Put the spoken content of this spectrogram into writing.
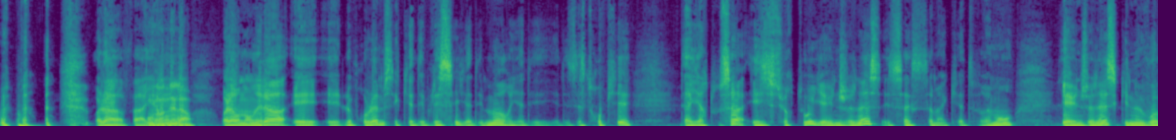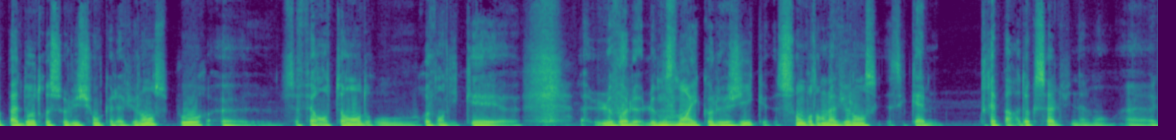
voilà. Enfin, on en est là. Voilà, on en est là. Et, et le problème, c'est qu'il y a des blessés, il y a des morts, il y a des, il y a des estropiés derrière tout ça. Et surtout, il y a une jeunesse, et ça, ça m'inquiète vraiment, il y a une jeunesse qui ne voit pas d'autre solution que la violence pour euh, se faire entendre ou revendiquer. Euh, le, le, le, mouvement écologique sombre dans la violence. C'est quand même très paradoxal finalement euh,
